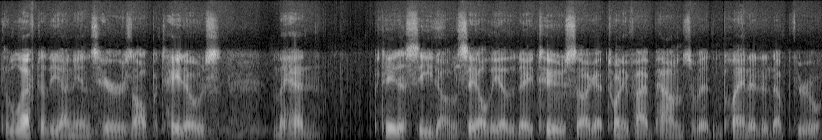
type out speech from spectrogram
to the left of the onions here is all potatoes. They had potato seed on sale the other day too, so I got 25 pounds of it and planted it up through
